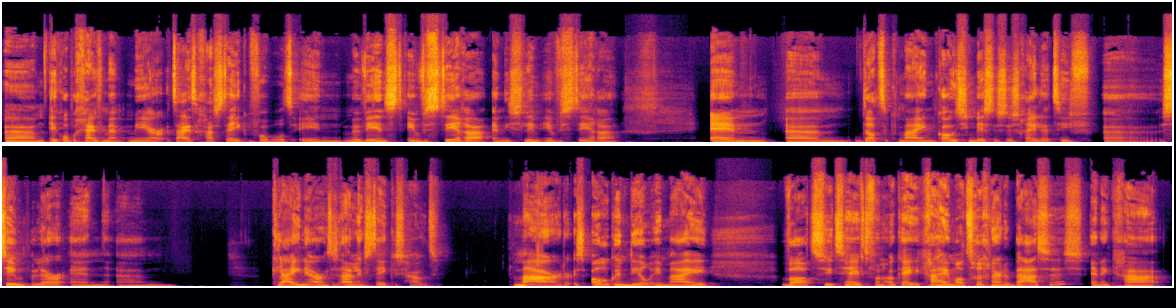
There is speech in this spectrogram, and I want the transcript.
uh, ik op een gegeven moment meer tijd ga steken, bijvoorbeeld in mijn winst investeren en die slim investeren. En um, dat ik mijn coaching business dus relatief uh, simpeler en um, kleiner, dus aanleidingstekens houd. Maar er is ook een deel in mij wat zoiets heeft van: oké, ik ga helemaal terug naar de basis en ik ga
